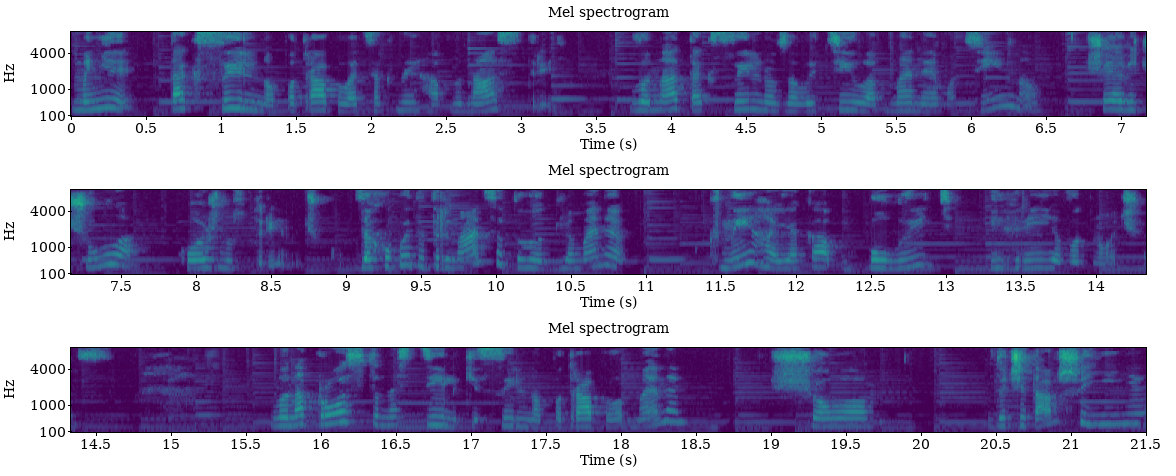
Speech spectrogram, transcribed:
Мені так сильно потрапила ця книга в настрій, вона так сильно залетіла в мене емоційно, що я відчула кожну сторіночку. Захопити 13-го для мене книга, яка болить і гріє водночас. Вона просто настільки сильно потрапила в мене, що, дочитавши її,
